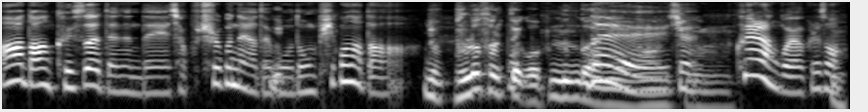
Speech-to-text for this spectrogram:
아 난 글 써야 되는데 자꾸 출근해야 되고 너무 피곤하다 물러설 데가 없는 거 아니에요, 네, 이제 지금. 큰일 난 거예요. 그래서 음.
